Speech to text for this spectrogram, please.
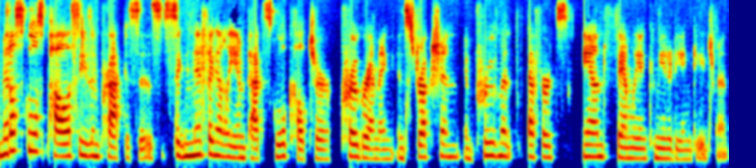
Middle school's policies and practices significantly impact school culture, programming, instruction, improvement efforts, and family and community engagement.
